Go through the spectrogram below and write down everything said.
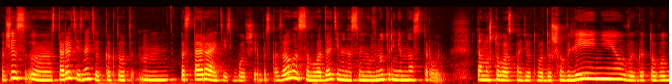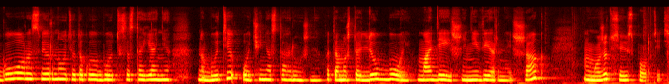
Вообще э, старайтесь, знаете, вот как-то вот постарайтесь больше, я бы сказала, совладать именно своим внутренним настроем. Потому что у вас пойдет воодушевление, вы готовы горы свернуть, вот такое будет состояние. Но будьте очень осторожны, потому что любой малейший неверный шаг может все испортить.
